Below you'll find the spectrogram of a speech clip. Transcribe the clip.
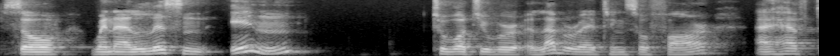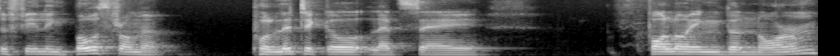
so when i listen in to what you were elaborating so far i have the feeling both from a political let's say following the norm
